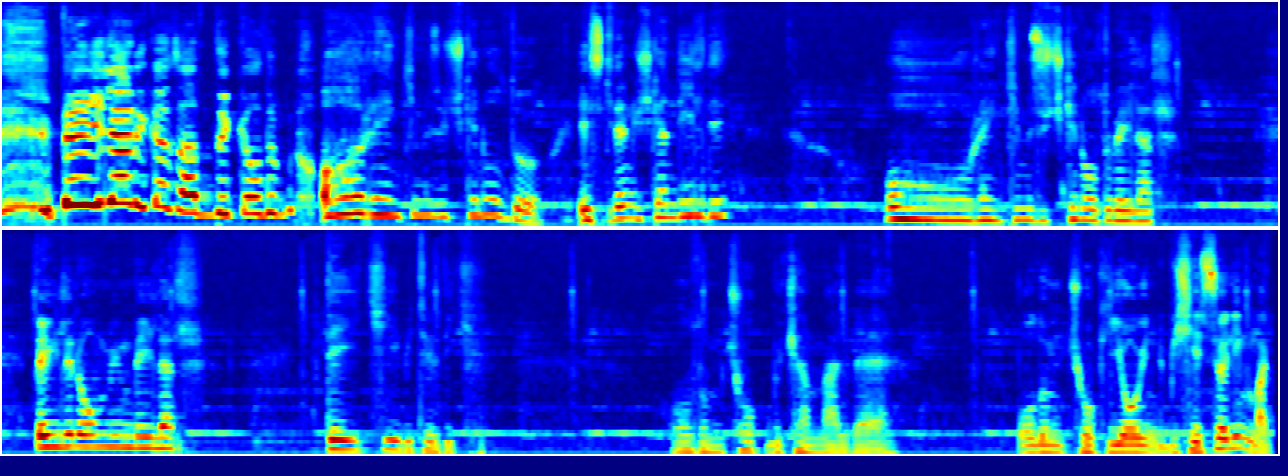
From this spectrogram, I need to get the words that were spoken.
Beyler kazandık oğlum. Aa renkimiz üçgen oldu. Eskiden üçgen değildi. Oo renkimiz üçgen oldu beyler. Beyler 10.000 beyler. D2'yi bitirdik. Oğlum çok mükemmel be. Oğlum çok iyi oyundu. Bir şey söyleyeyim mi? Bak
